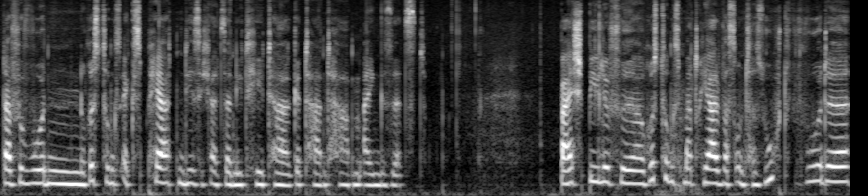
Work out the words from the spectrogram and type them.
Dafür wurden Rüstungsexperten, die sich als Sanitäter getarnt haben, eingesetzt. Beispiele für Rüstungsmaterial, was untersucht wurde,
